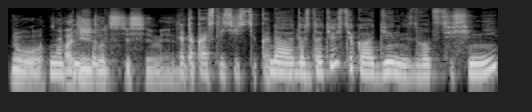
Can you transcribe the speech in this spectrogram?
вот, напишет. 1,27. Это такая статистика. Да, это статистика. Один из 27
